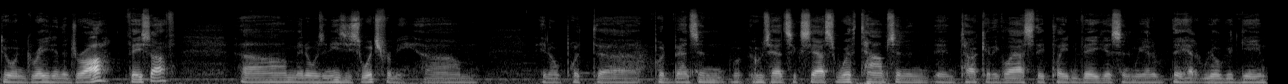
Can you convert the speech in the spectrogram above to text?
doing great in the draw face-off, um, and it was an easy switch for me. Um, you know, put uh, put Benson, who's had success with Thompson and, and Tuch in the glass. They played in Vegas, and we had a, they had a real good game.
